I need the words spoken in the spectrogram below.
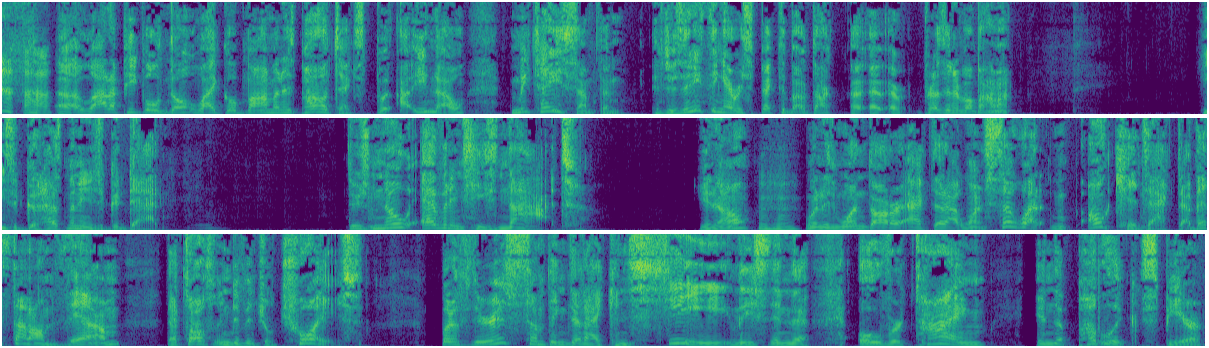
uh a lot of people don't like Obama and his politics, but uh, you know, let me tell you something. If there's anything I respect about Doc, uh, uh, uh, President Obama, he's a good husband and he's a good dad. There's no evidence he's not. You know, mm-hmm. when his one daughter acted out once, so what? All kids act out. That's not on them. That's also individual choice. But if there is something that I can see, at least in the over time in the public sphere,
